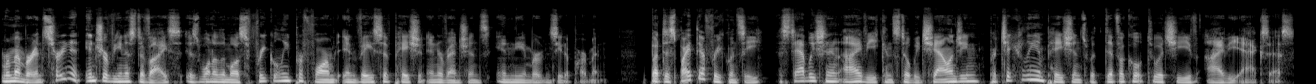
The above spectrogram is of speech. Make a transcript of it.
remember, inserting an intravenous device is one of the most frequently performed invasive patient interventions in the emergency department. But despite their frequency, establishing an IV can still be challenging, particularly in patients with difficult to achieve IV access.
